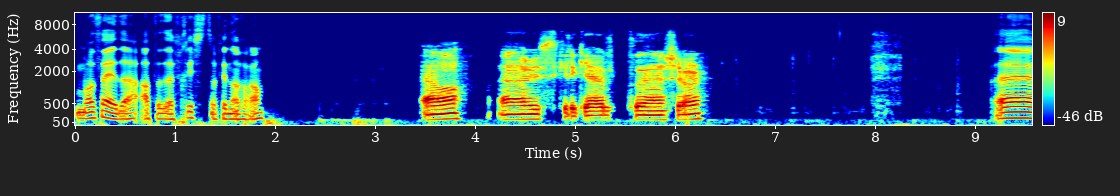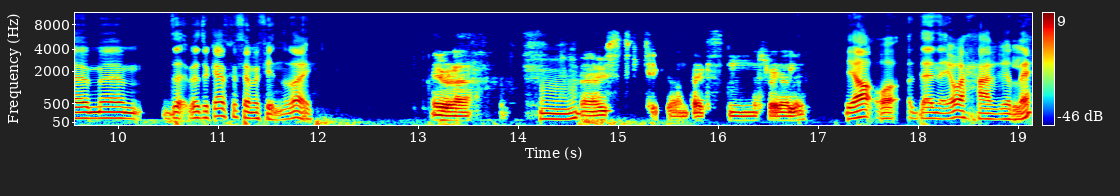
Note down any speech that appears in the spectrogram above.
Må si det, at det er frist å finne fram. Ja, jeg husker ikke helt uh, sjøl. Um, det, vet du hva, jeg skal se om jeg finner deg. jeg. Gjør det. Mhm. Jeg husker ikke den teksten sjøl heller. Ja, og den er jo herlig.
